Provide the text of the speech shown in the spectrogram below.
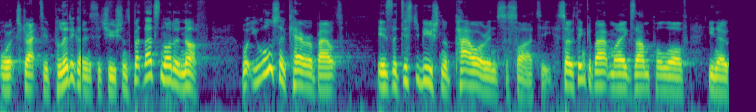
or extractive political institutions, but that's not enough. What you also care about is the distribution of power in society. So think about my example of, you know,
